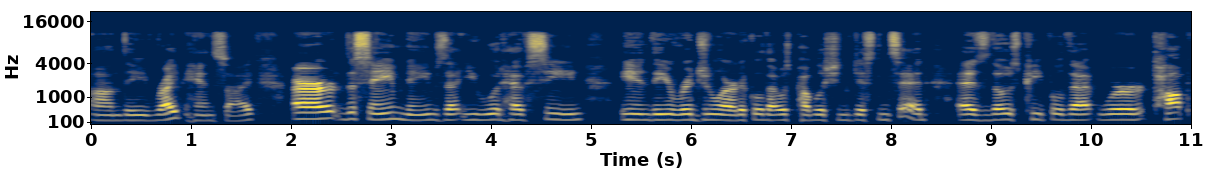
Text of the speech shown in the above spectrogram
on the right hand side, are the same names that you would have seen in the original article that was published in Distance Ed as those people that were top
